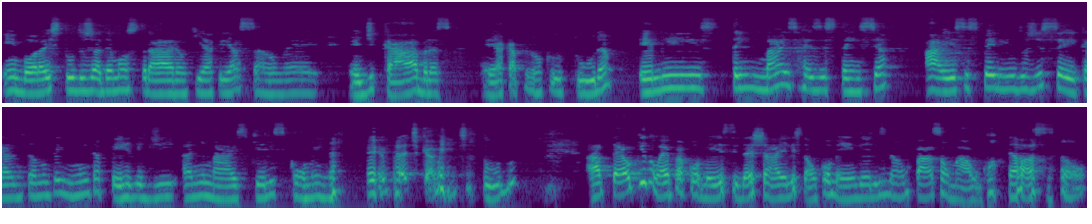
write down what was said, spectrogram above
embora estudos já demonstraram que a criação né, é de cabras, é, a caprinocultura, eles têm mais resistência a esses períodos de seca, então não tem muita perda de animais que eles comem, né? É praticamente tudo. Até o que não é para comer, se deixar, eles estão comendo, eles não passam mal com relação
